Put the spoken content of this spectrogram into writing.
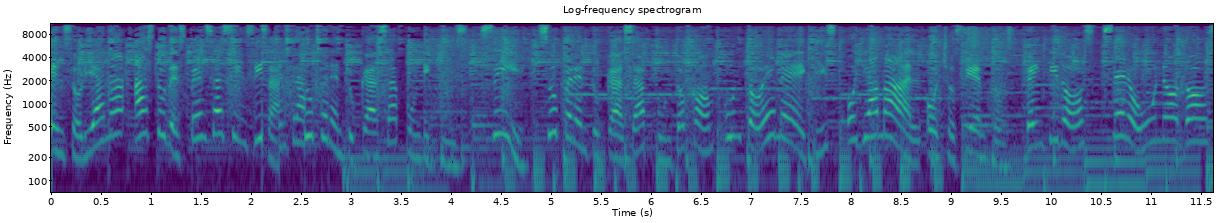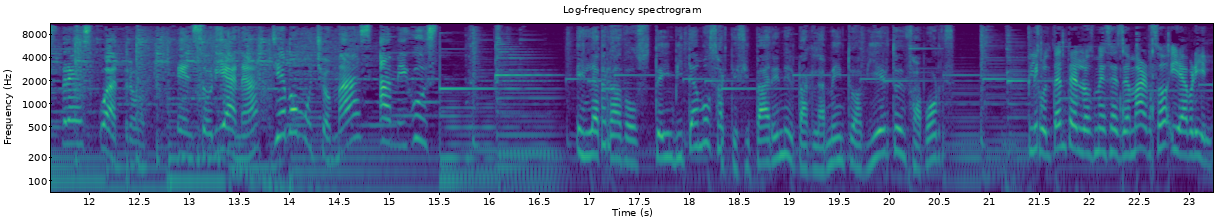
En Soriana, haz tu despensa sin cita. Entra a superentucasa.mx. Sí, superentucasa.com.mx o llama al 822-01234. En Soriana, llevo mucho más a mi gusto. En la Prados te invitamos a participar en el Parlamento Abierto en favor. Consulta entre los meses de marzo y abril.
